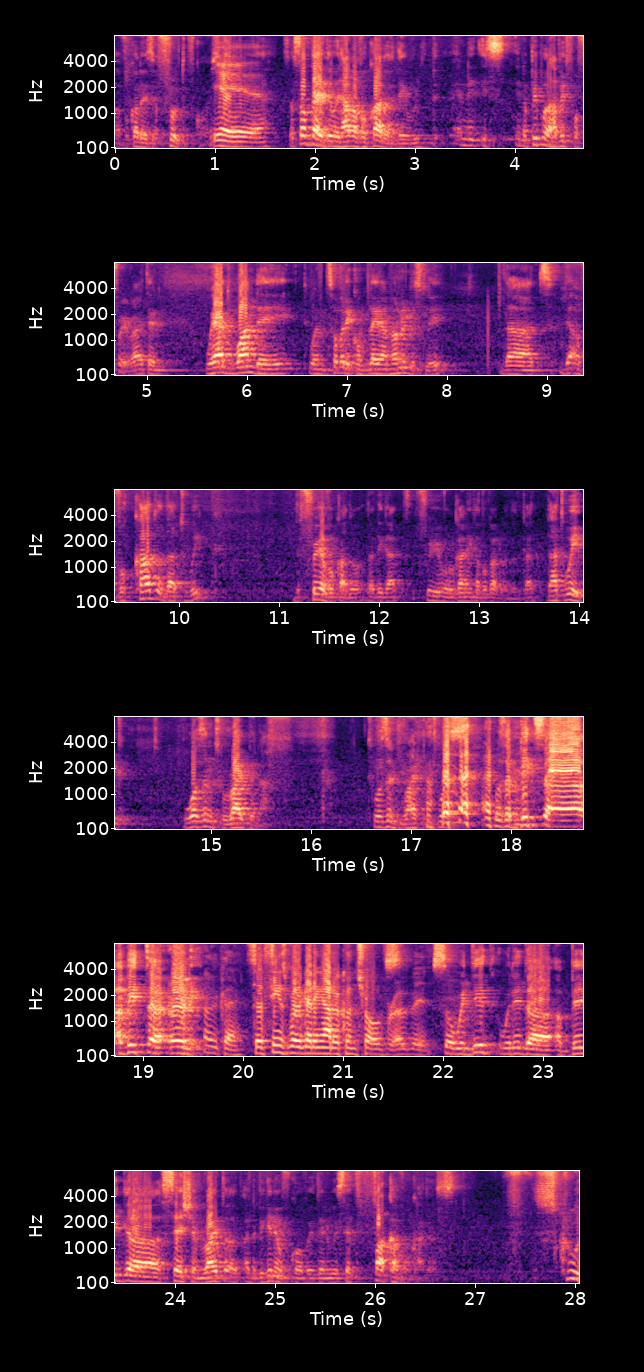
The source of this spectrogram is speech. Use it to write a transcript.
avocado is a fruit, of course. Yeah, yeah, yeah. So sometimes they would have avocado. They would, and it's you know people have it for free, right? And we had one day when somebody complained anonymously that the avocado that week, the free avocado that they got, free organic avocado that they got that week, wasn't ripe enough. It wasn't right. It was it was a bit uh, a bit uh, early. Okay, so things were getting out of control for a bit. So we did we did a, a big uh, session right at the beginning of COVID, and we said fuck avocados, F- screw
